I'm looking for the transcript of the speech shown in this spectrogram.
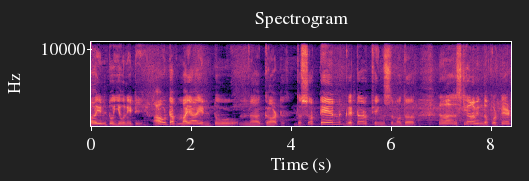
uh, into unity. Out of maya into mm, uh, god. The so 10 greater things mother uh, Sri Aurobindo quoted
